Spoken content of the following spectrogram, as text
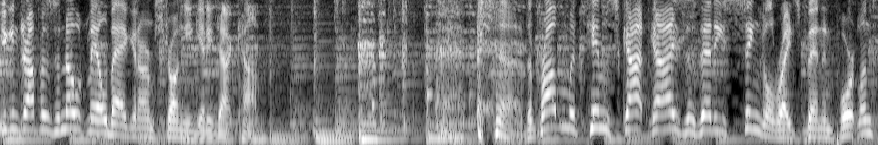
You can drop us a note, mailbag at armstrongandgetty.com. the problem with Tim Scott, guys, is that he's single, writes Ben in Portland.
